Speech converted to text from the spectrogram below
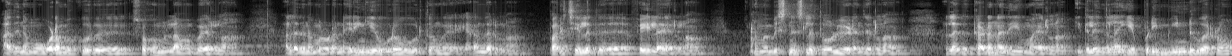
அது நம்ம உடம்புக்கு ஒரு சுகம் இல்லாமல் போயிடலாம் அல்லது நம்மளோட நெருங்கிய உறவு ஒருத்தவங்க இறந்துடலாம் பரீட்சையில் ஃபெயில் ஆயிடலாம் நம்ம பிஸ்னஸில் தோல்வி அடைஞ்சிடலாம் அல்லது கடன் அதிகமாகிடலாம் இதுலேருந்துலாம் எப்படி மீண்டு வர்றோம்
